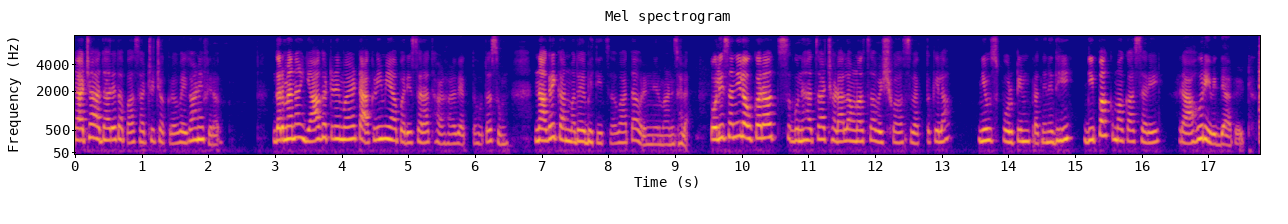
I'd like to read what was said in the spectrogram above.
याच्या आधारे तपासाचे चक्र वेगाने फिरत दरम्यान या घटनेमुळे टाकळीम या परिसरात हळहळ व्यक्त होत असून नागरिकांमध्ये भीतीचं वातावरण निर्माण झालं. पोलिसांनी लवकरच गुन्ह्याचा छडा लावण्याचा विश्वास व्यक्त केला. न्यूज फोर्टीन प्रतिनिधी दीपक मकासरे राहुरी विद्यापीठ.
